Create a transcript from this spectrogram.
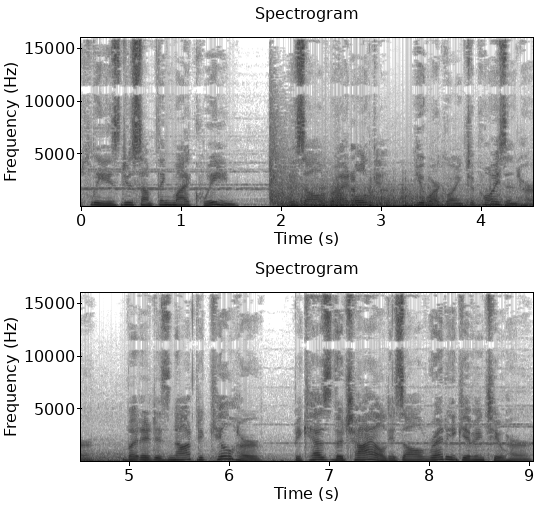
Please do something my queen. Is alright Olga, you are going to poison her, but it is not to kill her, because the child is already giving to her,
